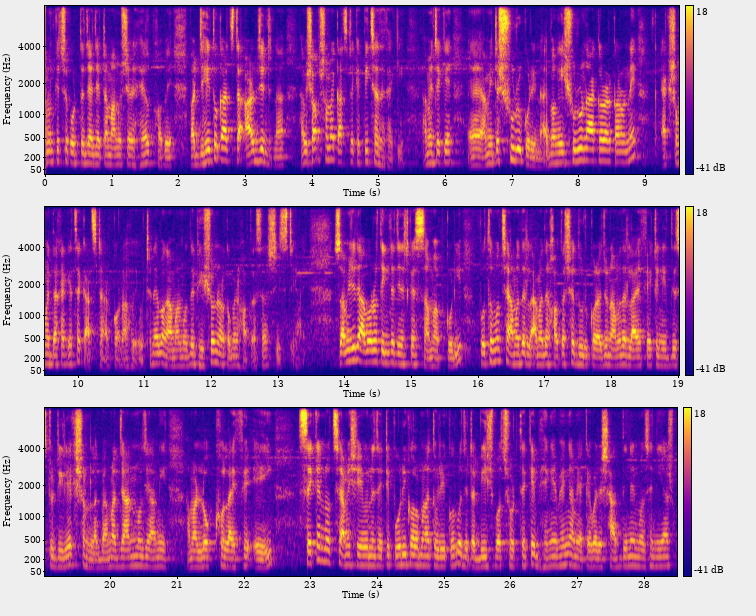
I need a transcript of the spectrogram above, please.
এমন কিছু করতে চাই যেটা মানুষের হেল্প হবে। বাট যেহেতু কাজটা আর্জেন্ট না, আমি সব সময় কাজটাকে পিছাতে থাকি। আমি এটাকে আমি এটা শুরু করি না এবং এই শুরু না করার কারণে একসময় দেখা গেছে কাজটা আর করা হয়ে ওঠে না এবং আমার মধ্যে ভীষণ রকমের হতাশার সৃষ্টি হয়। সো আমি যদি আবারও তিনটা জিনিসকে সাম আপ করি, প্রথম হচ্ছে আমাদের আমাদের হতাশা দূর করার জন্য আমাদের লাইফে একটি নির্দিষ্ট ডিরেকশন লাগবে। আমরা জানব যে আমি আমার লক্ষ্য লাইফে এই। সেকেন্ড হচ্ছে আমি সেই অনুযায়ী একটি পরিকল্পনা তৈরি করব, যেটা বিশ বছর থেকে ভেঙে ভেঙে আমি একেবারে সাত দিনের মধ্যে নিয়ে আসব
